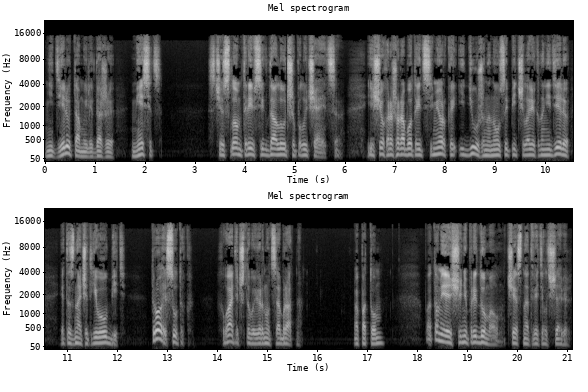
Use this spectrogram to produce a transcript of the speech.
Неделю там или даже месяц. «С числом три всегда лучше получается. Еще хорошо работает семерка и дюжина, но усыпить человека на неделю — это значит его убить. Трое суток. Хватит, чтобы вернуться обратно. А потом? Потом я еще не придумал, честно ответил Щавель.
